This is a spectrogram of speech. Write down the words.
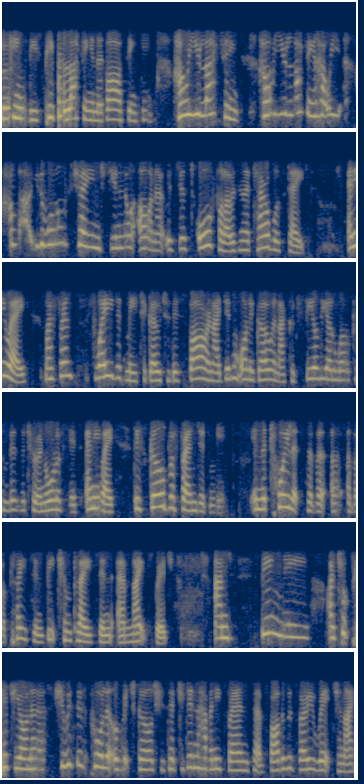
looking at these people laughing in the bar, thinking, How are you laughing? How are you laughing? How are you? How, the world's changed, you know? Oh, and it was just awful. I was in a terrible state. Anyway, my friends persuaded me to go to this bar, and I didn't want to go, and I could feel the unwelcome visitor and all of this. Anyway, this girl befriended me in the toilets of a, of a place in Beauchamp Place in um, Knightsbridge. And being me, I took pity on her. She was this poor little rich girl. She said she didn't have any friends. Her father was very rich, and I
